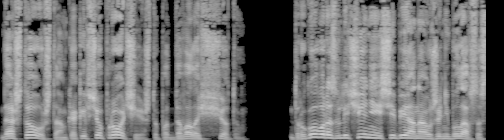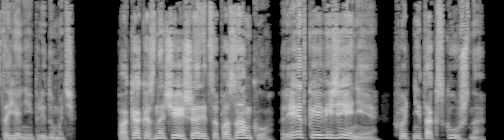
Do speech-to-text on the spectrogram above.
Да что уж там, как и все прочее, что поддавалось счету. Другого развлечения себе она уже не была в состоянии придумать. Пока казначей шарится по замку, редкое везение, хоть не так скучно.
